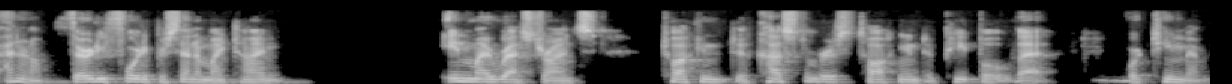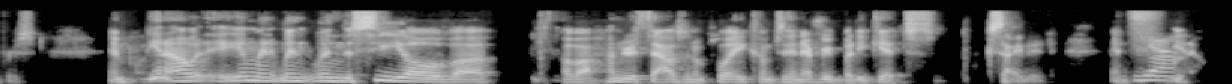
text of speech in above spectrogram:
I don't know, 30, 40% of my time in my restaurants talking to customers, talking to people that mm-hmm. were team members. And you know, when when when the CEO of a of a hundred thousand employee comes in, everybody gets excited. And yeah. you know,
